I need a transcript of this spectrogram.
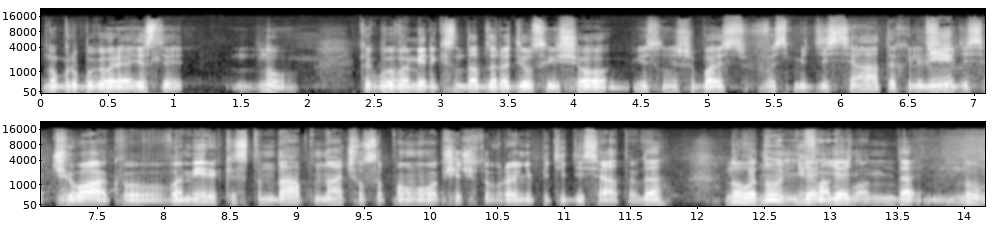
Ну, грубо говоря, если, ну, как бы в Америке стендап зародился еще, если не ошибаюсь, в 80-х или Не- 70-х. Чувак, в, в Америке стендап начался, по-моему, вообще что-то в районе 50-х. Да. Ну вот, Ну, не я, факт, я- ладно. да, ну,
